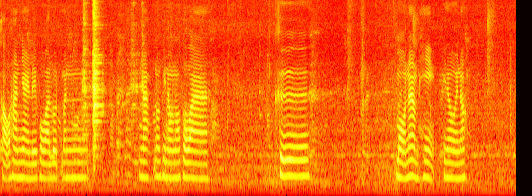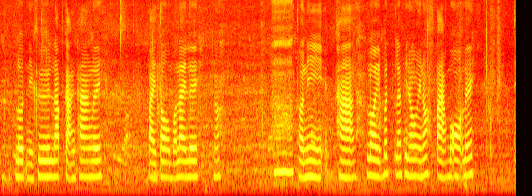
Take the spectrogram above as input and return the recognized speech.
เข้าหานใหญ่เลยเพราะว่ารถมันหนักเนาะพี่น้องเนาะเพราะว่า คือหมอน้ำแห้งพี่น้องเอ้ยเนาะรถนี่คือรับกลางทางเลย ไปต่อบ่ไรเลยเนาะตอนนี้ขาลอยเบิดแล้วพี่น้องเลยเนาะปากบ่ออกเลย แถ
